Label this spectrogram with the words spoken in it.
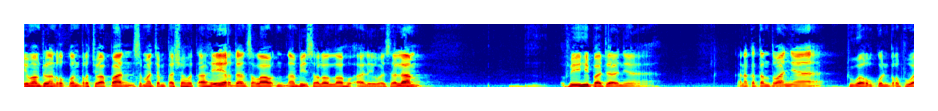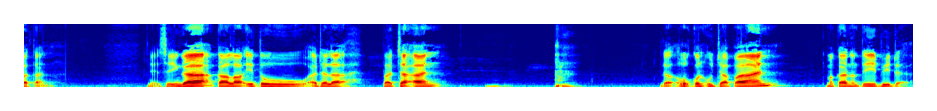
imam dengan rukun perjuapan semacam tasyahud akhir dan salawat Nabi Shallallahu Alaihi Wasallam fihi padanya. Karena ketentuannya dua rukun perbuatan. Ya, sehingga kalau itu adalah bacaan rukun ucapan maka nanti beda.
